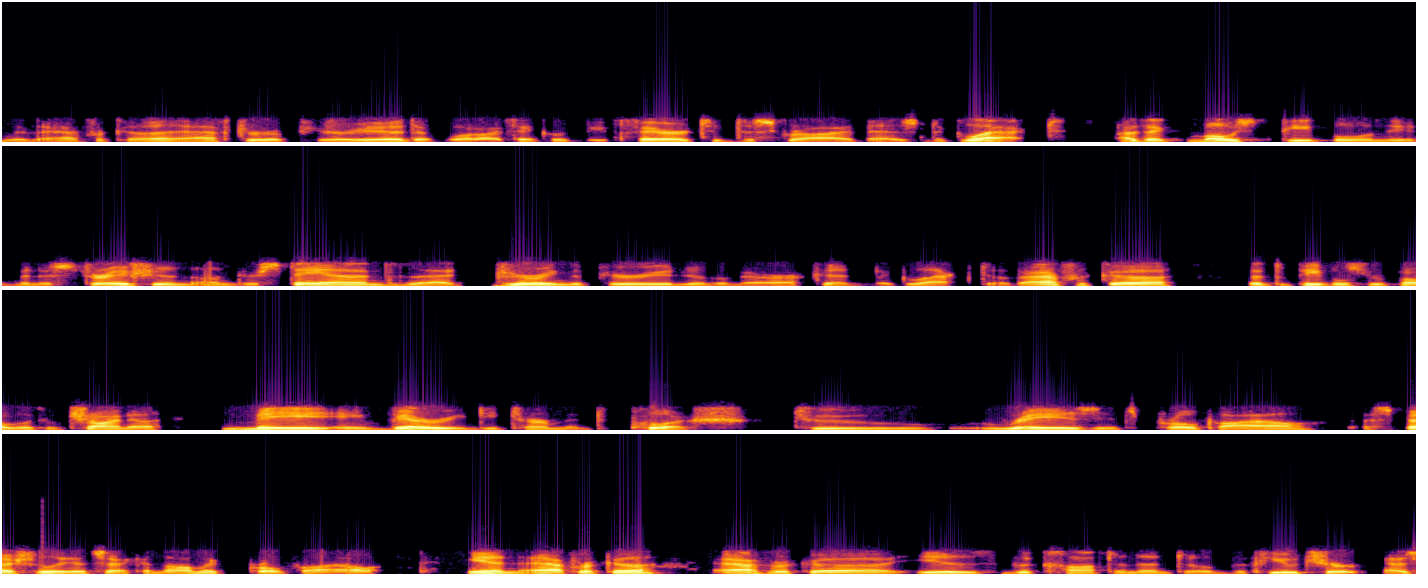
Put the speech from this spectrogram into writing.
with Africa after a period of what I think would be fair to describe as neglect. I think most people in the administration understand that during the period of American neglect of Africa, that the People's Republic of China made a very determined push to raise its profile, especially its economic profile in Africa. Africa is the continent of the future as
